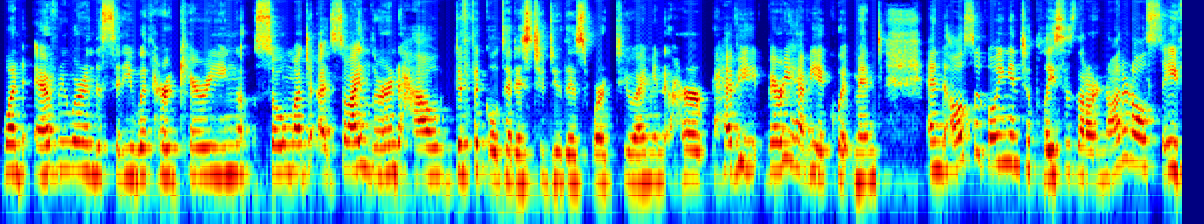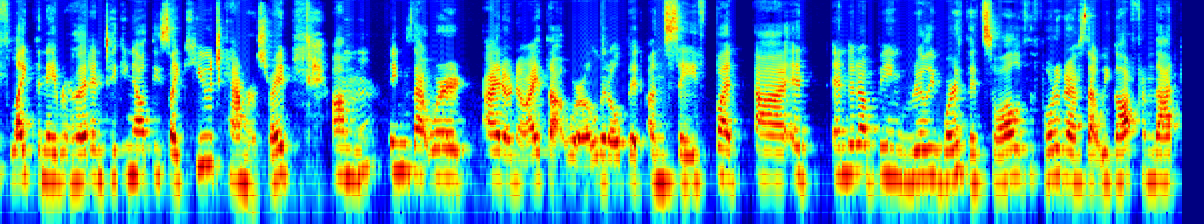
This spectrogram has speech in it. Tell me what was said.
went everywhere in the city with her carrying so much uh, so i learned how difficult it is to do this work too i mean her heavy very heavy equipment and also going into places that are not at all safe like the neighborhood and taking out these like huge cameras right um, mm-hmm. things that were i don't know i thought were a little bit unsafe but uh, it ended up being really worth it. So all of the photographs that we got from that,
